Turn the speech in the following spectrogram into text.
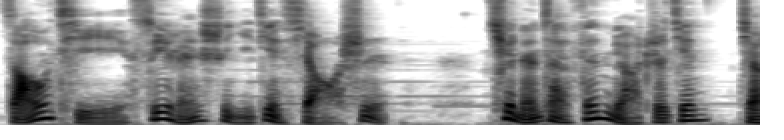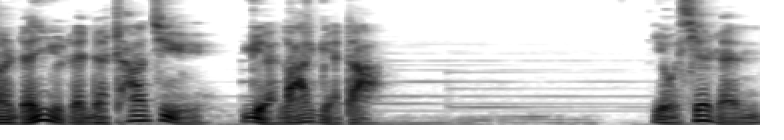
早起虽然是一件小事，却能在分秒之间将人与人的差距越拉越大。有些人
